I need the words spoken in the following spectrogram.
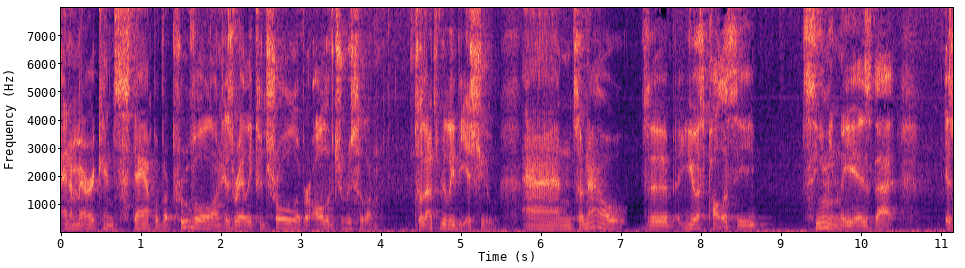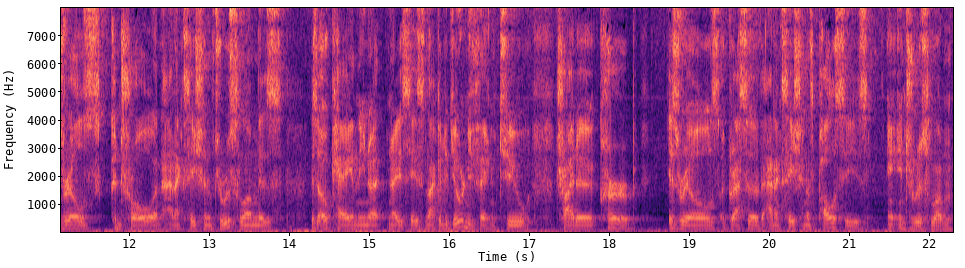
an American stamp of approval on Israeli control over all of Jerusalem. So that's really the issue. And so now the US policy seemingly is that Israel's control and annexation of Jerusalem is is okay, and the United States is not going to do anything to try to curb Israel's aggressive annexationist policies in, Jerusalem,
